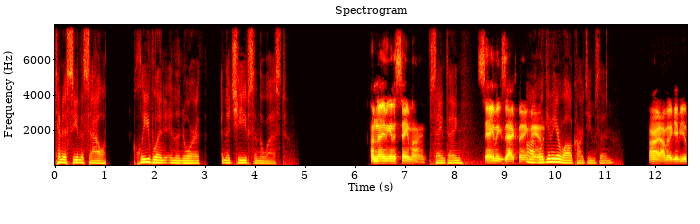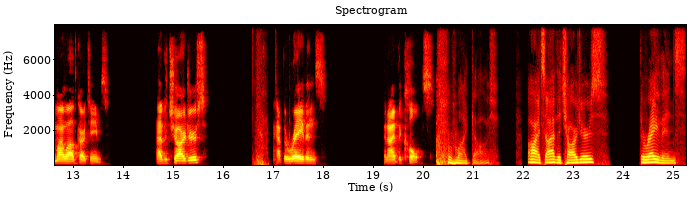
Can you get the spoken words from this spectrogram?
Tennessee in the South, Cleveland in the North, and the Chiefs in the West. I'm not even going to say mine. Same thing. Same exact thing, All right, man. well, give me your wild card teams then. All right, I'm going to give you my wild card teams. I have the Chargers, I have the Ravens, and I have the Colts. Oh my gosh. All right, so I have the Chargers, the Ravens,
